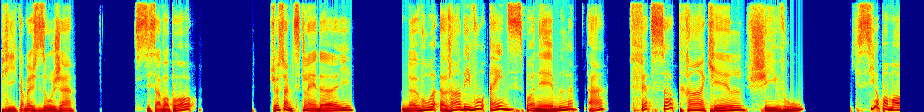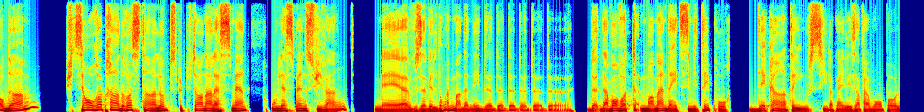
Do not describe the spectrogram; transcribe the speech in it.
Puis, comme je dis aux gens, si ça va pas, juste un petit clin d'œil. Ne vous rendez-vous indisponible. Hein? Faites ça tranquille chez vous. S'il n'y a pas mort d'homme, si on reprendra ce temps-là un petit peu plus tard dans la semaine ou la semaine suivante. Mais euh, vous avez le droit à un moment donné d'avoir votre moment d'intimité pour décanter aussi quand les affaires vont pas.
